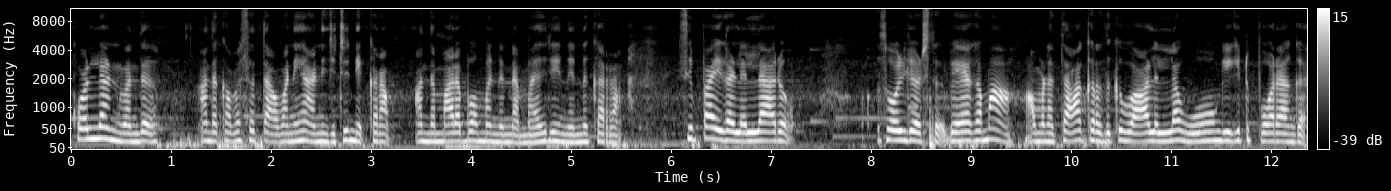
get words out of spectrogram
கொல்லன் வந்து அந்த கவசத்தை அவனே அணிஞ்சிட்டு நிற்கிறான் அந்த மரபொம்மை நின்ன மாதிரி நின்றுக்கறான் சிப்பாய்கள் எல்லாரும் சோல்ஜர்ஸ் வேகமாக அவனை தாக்குறதுக்கு வாளெல்லாம் ஓங்கிக்கிட்டு போகிறாங்க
